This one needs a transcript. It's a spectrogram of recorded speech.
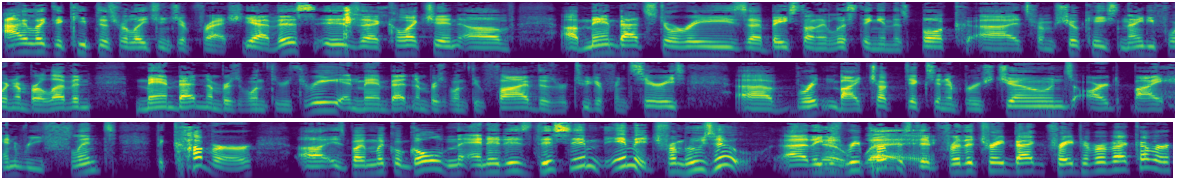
I like to keep this relationship fresh. Yeah, this is a collection of uh, Man Bat stories uh, based on a listing in this book. Uh, it's from Showcase 94, number 11, Man Bat numbers 1 through 3, and Man Bat numbers 1 through 5. Those were two different series. Uh, written by Chuck Dixon and Bruce Jones, art by Henry Flint. The cover uh, is by Michael Golden, and it is this Im- image from Who's Who. Uh, they No just repurposed way. it for the trade back trade paperback cover.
